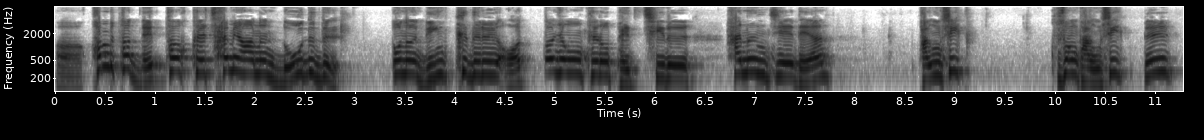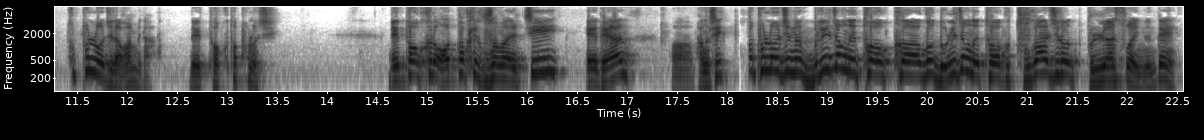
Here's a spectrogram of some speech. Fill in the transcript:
어, 컴퓨터 네트워크에 참여하는 노드들 또는 링크들을 어떤 형태로 배치를 하는지에 대한 방식, 구성 방식을 토폴로지라고 합니다. 네트워크 토폴로지. 네트워크를 어떻게 구성할지에 대한 어, 방식. 토폴로지는 물리적 네트워크하고 논리적 네트워크 두 가지로 분류할 수가 있는데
